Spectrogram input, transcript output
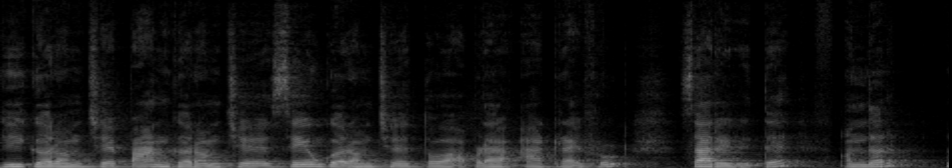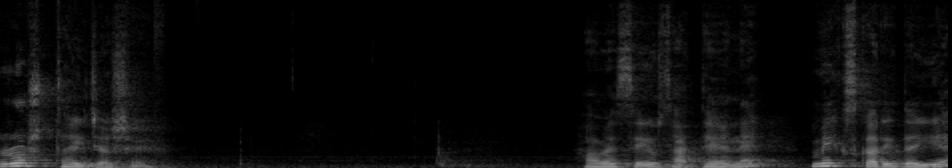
ઘી ગરમ છે, પાન ગરમ છે, સેવ ગરમ છે, તો આપણા આ ડ્રાયફ્રૂટ સારી રીતે અંદર રોસ્ટ થઈ જશે. હવે સેવ સાથે એને મિક્સ કરી દઈએ.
